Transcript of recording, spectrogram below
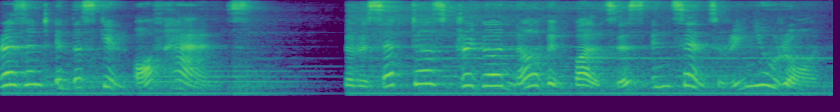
present in the skin of hands. The receptors trigger nerve impulses in sensory neurons.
